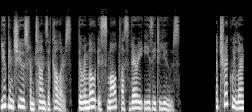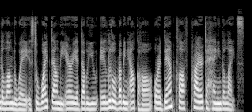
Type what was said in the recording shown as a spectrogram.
You can choose from tons of colors. The remote is small plus very easy to use. A trick we learned along the way is to wipe down the area with a little rubbing alcohol or a damp cloth prior to hanging the lights.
